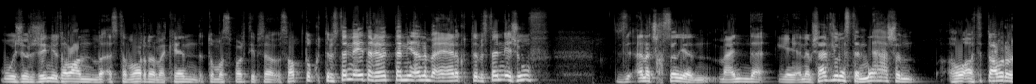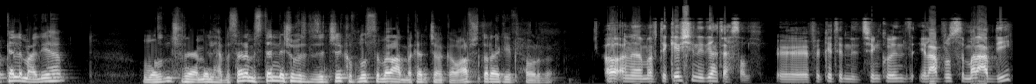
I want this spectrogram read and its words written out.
وجورجينيو طبعا استمر مكان توماس بارتي بسبب إصابته. كنت مستني أي تغييرات تانية؟ أنا أنا كنت مستني أشوف أنا شخصيا مع إن يعني أنا مش عارف ليه بستناها عشان هو أرتيتا عمره اتكلم عليها وما أظنش إنه يعملها بس أنا مستني أشوف زينشينكو في نص الملعب مكان تشاكا ما أعرفش أنت رأيك إيه في الحوار ده؟ آه أنا ما أفتكرش إن دي هتحصل. آه، فكرة إن زينشينكو يلعب في نص الملعب دي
